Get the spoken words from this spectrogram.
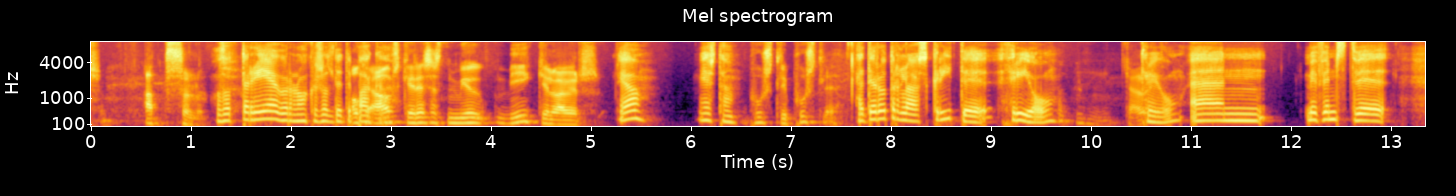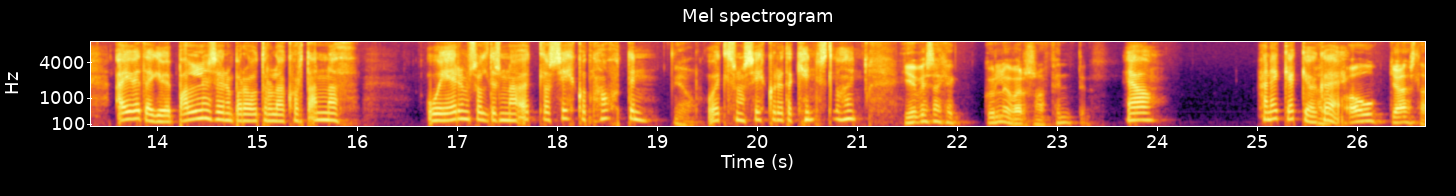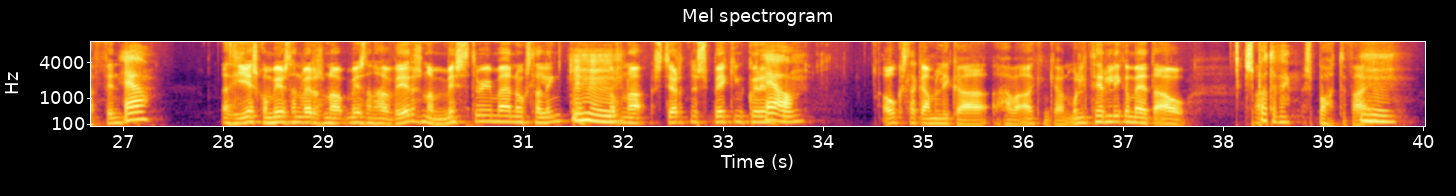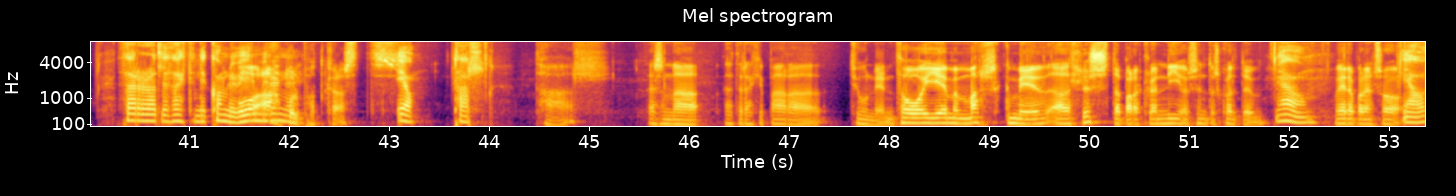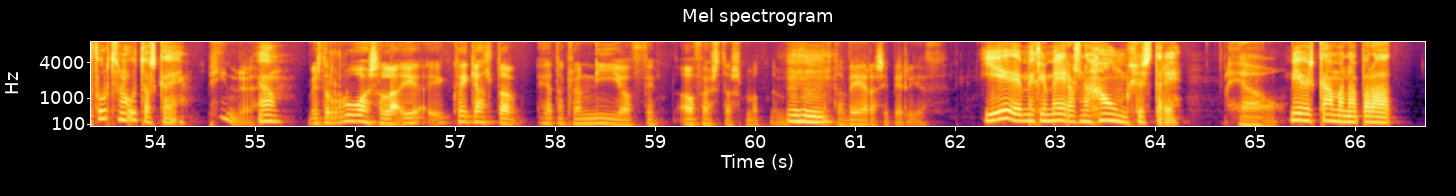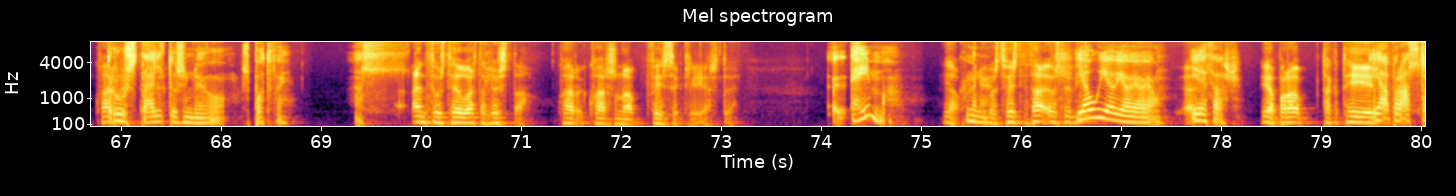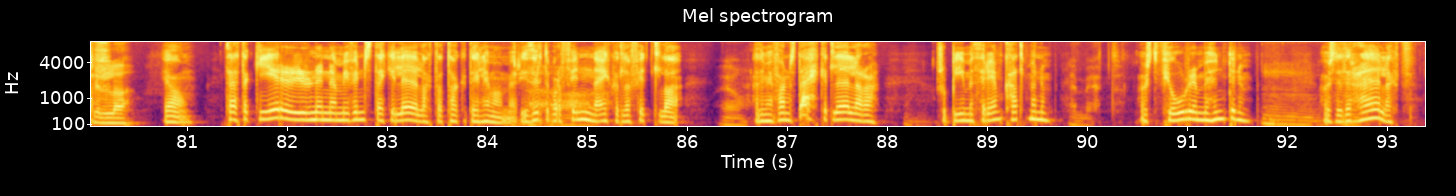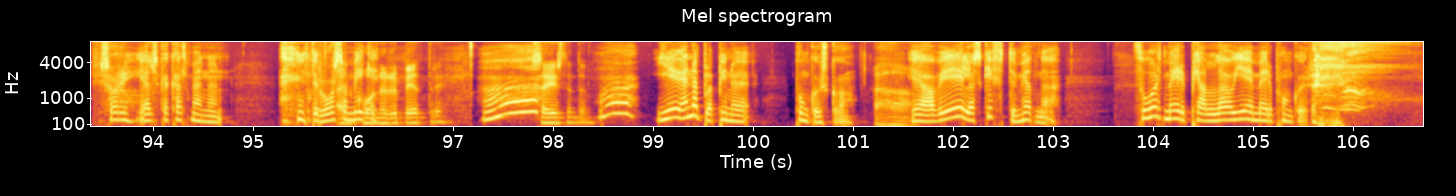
absolutt. og þá dregur hann okkur svolítið tilbaka Áskeri er sérst mjög mikilvægur já, ég veist það. púsli púslið. þetta er ótrúlega skrítið þrjó þrjó, en mér finnst við að ég veit ekki, við balanserum bara ótrúlega hvort annað. Og erum svolítið svona öll á sikkotn háttin Já. og öll svona sikkur þetta kynsluðin Ég vissi ekki að Gunnlaug væri svona fyndin. já, hann er geggjöð, Hann er ógæðslega Af Því ég sko, finnst hann vera svona, finnst hann hafa verið svona mystery man ógæðslega lengi, mm Mhm. svona stjörnuspekingurinn, já, ógæðslega gaman líka að hafa aðgengi á hann. Og þeir eru líka með þetta á Spotify. Spotify. Mm. þar eru allir þættinni komni við og Apple Podcasts. já, tal. Tal. Þess vegna, þetta er ekki bara tjúnin, þó að ég er með markmið að hlusta bara kljóðan nýja á sundarskvöldum, vera bara eins og já, þú ert svona útvaskaði pínu. já, Mér finnst það rosalega, ég, ég kveiki alltaf hérna kljóðan nýja á, fimm- á föstasmotnum, mm að vera sér byrjuð. ég er miklu meira svona hám hlustari Já. mér finnst gaman að bara Hvar rústa eldúsinu og Spotify. All. En þú veist, þegar þú ert að hlusta, hvar, hvar svona physically ertu? heima, Já, veist, veist það, veist, já, já, já, já, já. Ég er þar. Já, bara taka til, já, bara alltaf, chilla. já þetta gerir í rauninni að mér finnst ekki leðilegt að taka til heima mér, ég þurfti bara að finna eitthvað til að fylla, þetta mér fannst ekkert leðilara svo býð með þrem kallmennum fjórir með hundinum. Mm. veist, þetta er hæðilegt, sorry, ég elska kallmenn en þetta er rosa En mikið. konur eru betri, ah, segir stundum. ah, ég er nefnilega pínu pungur sko, Aha. já, við eiginlega skiptum hérna. Þú ert meiri pjalla og ég er meiri pungur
